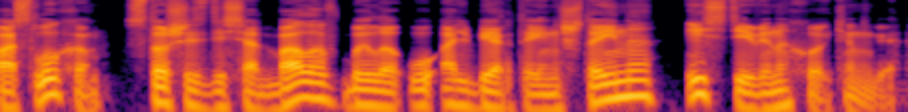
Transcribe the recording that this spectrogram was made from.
По слухам, 160 баллов было у Альберта Эйнштейна и Стивена Хокинга.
